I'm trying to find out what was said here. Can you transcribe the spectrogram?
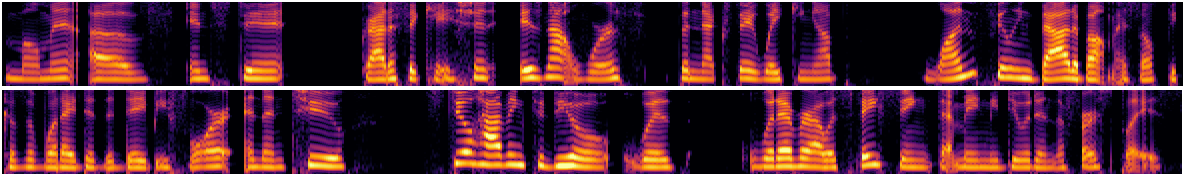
moment of instant gratification is not worth the next day waking up, one, feeling bad about myself because of what I did the day before, and then two, still having to deal with whatever I was facing that made me do it in the first place.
